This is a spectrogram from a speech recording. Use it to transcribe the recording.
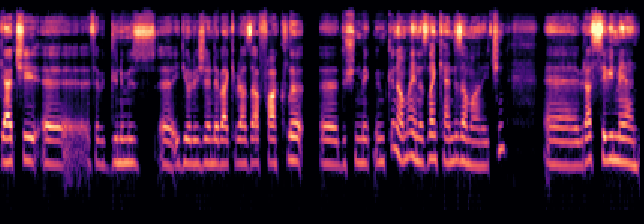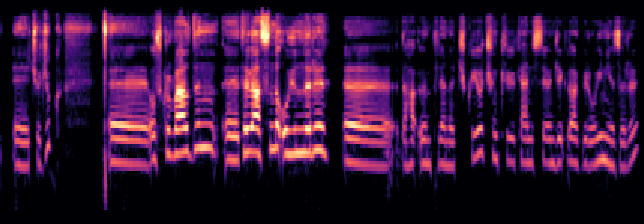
Gerçi tabii günümüz ideolojilerinde belki biraz daha farklı düşünmek mümkün ama en azından kendi zamanı için biraz sevilmeyen çocuk. Oscar Wilde'ın tabii aslında oyunları daha ön plana çıkıyor. Çünkü kendisi öncelikli olarak bir oyun yazarı.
